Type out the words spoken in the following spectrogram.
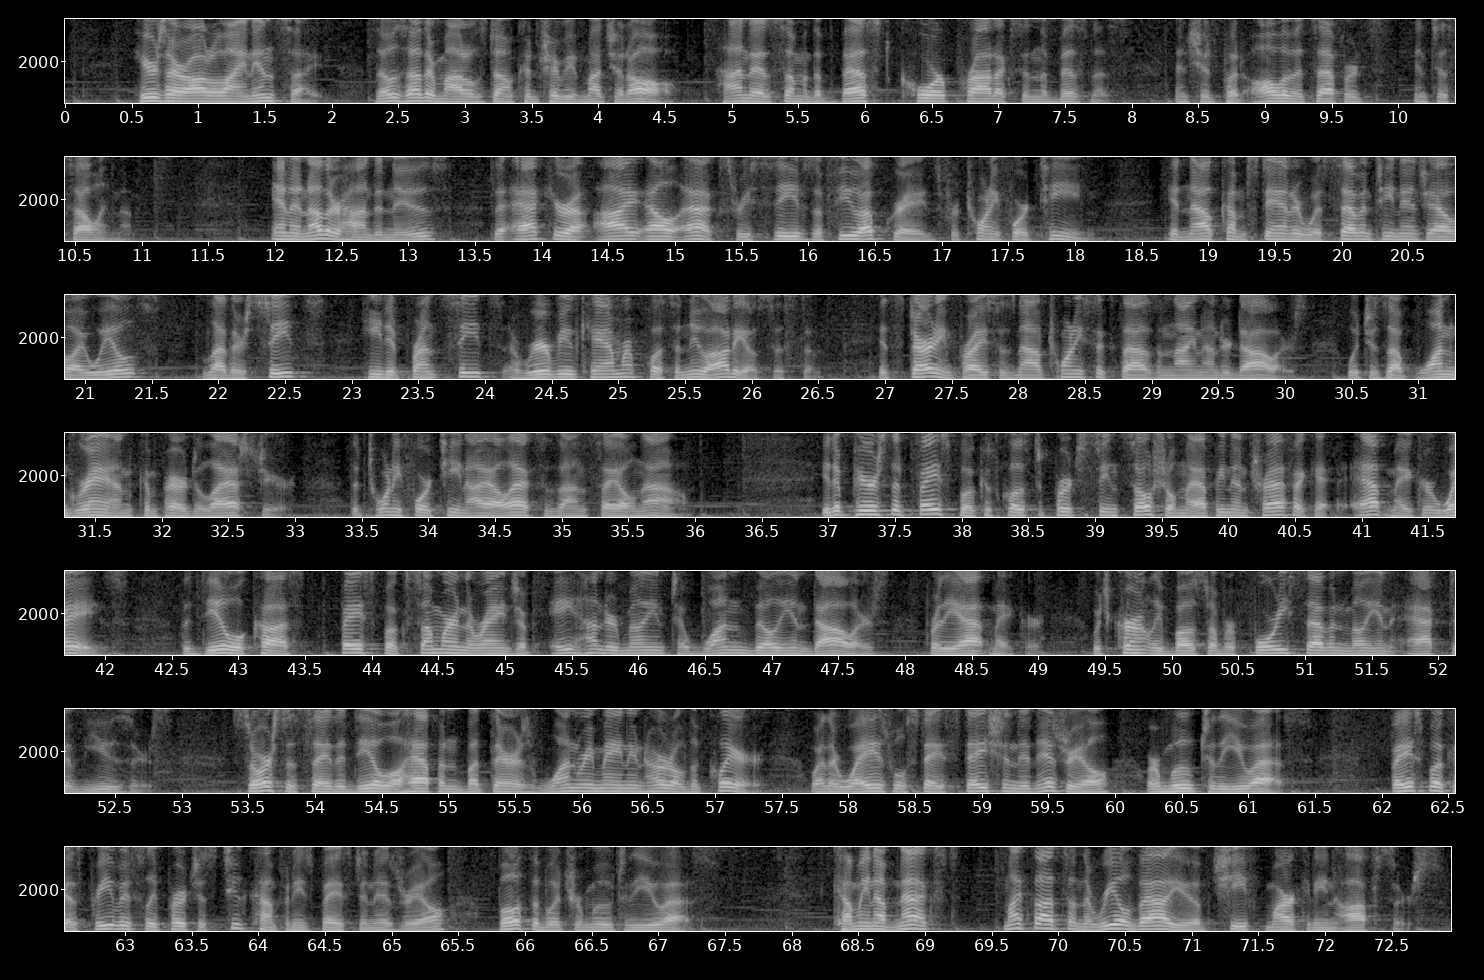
Here's our Autoline insight. Those other models don't contribute much at all. Honda has some of the best core products in the business and should put all of its efforts into selling them. And in other Honda news, the Acura ILX receives a few upgrades for 2014. It now comes standard with 17 inch alloy wheels, leather seats, heated front seats, a rear view camera, plus a new audio system. Its starting price is now $26,900, which is up one grand compared to last year. The 2014 ILX is on sale now. It appears that Facebook is close to purchasing social mapping and traffic app maker Waze. The deal will cost Facebook somewhere in the range of 800 million to 1 billion dollars for the app maker, which currently boasts over 47 million active users. Sources say the deal will happen, but there is one remaining hurdle to clear whether Waze will stay stationed in Israel or move to the US. Facebook has previously purchased two companies based in Israel, both of which were moved to the US. Coming up next, my thoughts on the real value of chief marketing officers.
